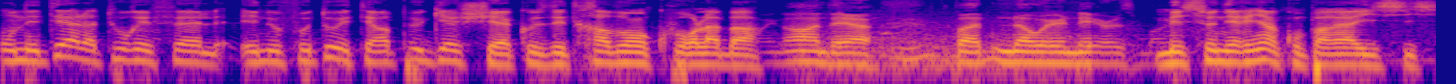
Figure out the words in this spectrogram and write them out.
On était à la Tour Eiffel et nos photos étaient un peu gâchées à cause des travaux en cours là-bas. Mais ce n'est rien comparé à ici.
